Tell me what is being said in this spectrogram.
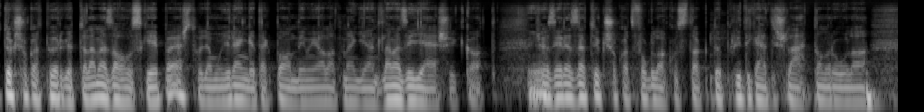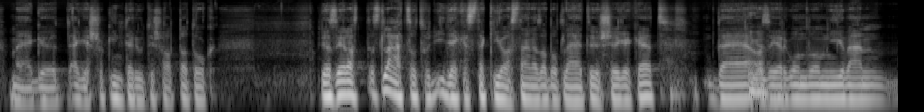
tök sokat pörgött a lemez ahhoz képest, hogy amúgy rengeteg pandémia alatt megjelent lemez így elsikadt. És azért ezzel tök sokat foglalkoztak, több kritikát is láttam róla, meg egész sok interjút is adtatok. Hogy azért azt, azt látszott, hogy igyekeztek kihasználni az adott lehetőségeket, de Igen. azért gondolom nyilván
